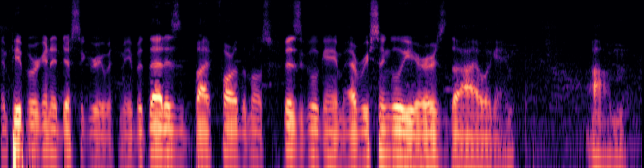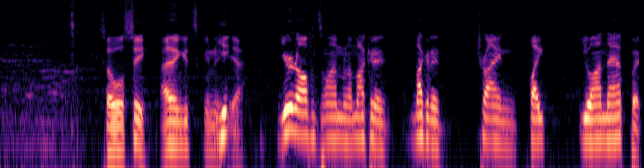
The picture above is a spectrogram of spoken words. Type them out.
And people are going to disagree with me, but that is by far the most physical game every single year is the Iowa game. Um, so we'll see. I think it's going to You- yeah. You're an offensive lineman. I'm not gonna I'm not gonna try and fight you on that, but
